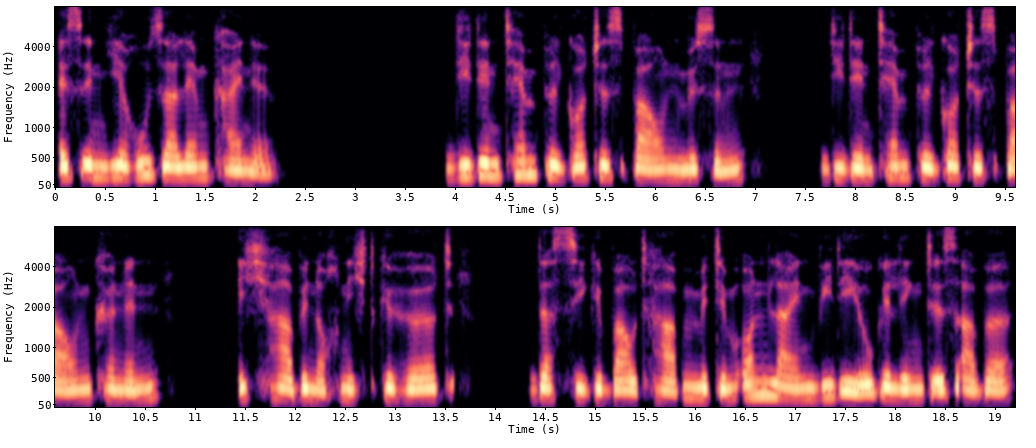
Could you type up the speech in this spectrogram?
es in Jerusalem keine, die den Tempel Gottes bauen müssen, die den Tempel Gottes bauen können, ich habe noch nicht gehört, dass Sie gebaut haben mit dem Online-Video gelingt es aber,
